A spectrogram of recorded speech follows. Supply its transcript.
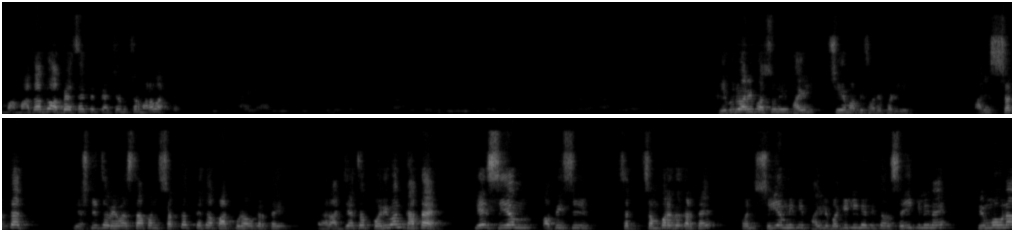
माझा जो अभ्यास आहे ते त्याच्यानुसार मला वाटतं फेब्रुवारी पासून ही फाईल सीएम ऑफिसमध्ये पडली. आणि सतत एस टीचं व्यवस्थापन सतत त्याचा पाठपुरावा करत आहे राज्याचं परिवहन खातं आहे ते सीएम ऑफिसशी संपर्क करत आहे पण सीएमनी ती फाईल बघितली नाही त्याच्यावर सही केली नाही. किंबहुना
